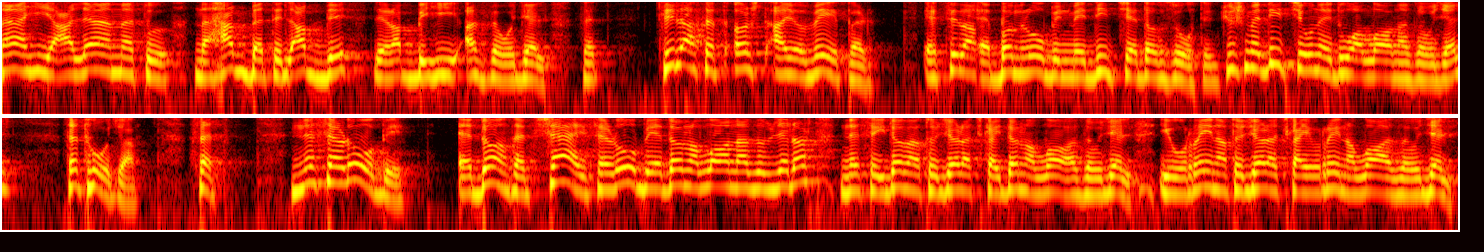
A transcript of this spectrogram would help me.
ma hi alamatu mahabbati al-abdi li rabbih azza wa jall. Thet Cila thet është ajo vepër e cila e bën robin me ditë që e don Zotin? Qysh me ditë që unë e dua Allahun Azza wa Jall? Thet hoxha, thet, nëse robi e don thet shej se robi e don Allahun Azza wa Jall është nëse i don ato gjëra çka i don Allahu Azza wa Jall, i urren ato gjëra çka i urren Allahu Azza wa Jall.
